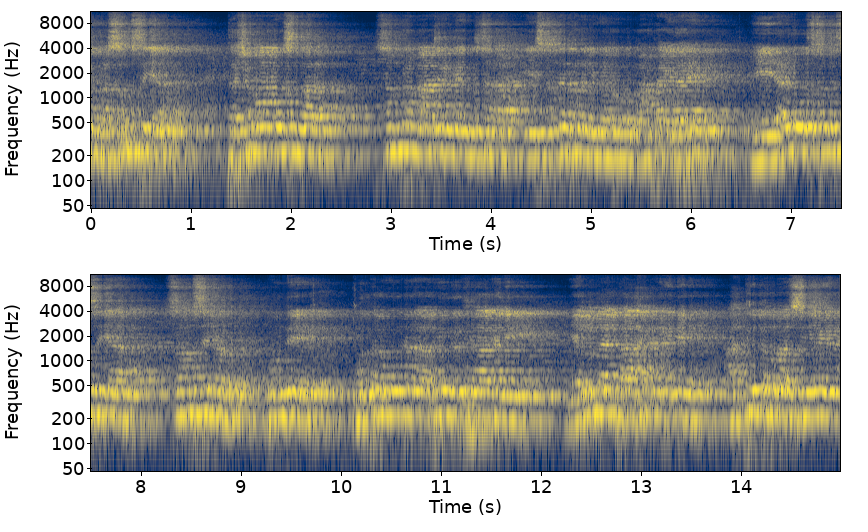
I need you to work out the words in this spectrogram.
ಸಂಸ್ಥೆಯ ಸಂಸ್ಥೆಯ ದಶಮಾನೋತ್ಸವ ಸಂಭ್ರಮಾಚರಣೆಯನ್ನು ಸಹ ಈ ಸಂದರ್ಭದಲ್ಲಿ ಅವರು ಮಾಡ್ತಾ ಇದ್ದಾರೆ. ಈ ಎರಡು ಸಂಸ್ಥೆಯ ಸಂಸ್ಥೆಗಳು ಮುಂದೆ ಉತ್ತಮೋತ್ತರ ಅಭಿವೃದ್ಧಿ ಆಗಲಿ, ಎಲ್ಲ ಗ್ರಾಹಕರಿಗೆ ಅತ್ಯುತ್ತಮ ಸೇವೆಗಳನ್ನು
